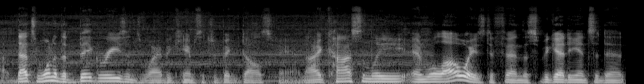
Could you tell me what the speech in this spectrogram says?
Uh, that's one of the big reasons why I became such a big Dolls fan. I constantly and will always defend the Spaghetti Incident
